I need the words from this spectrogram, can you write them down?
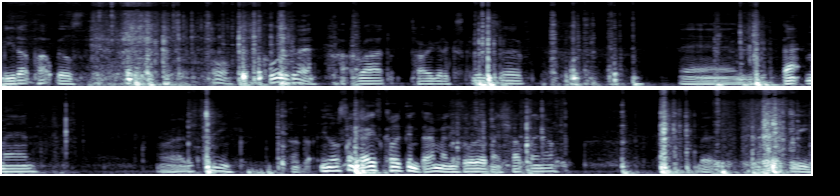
Beat up Hot Wheels. Oh, cool. Look at that. Hot Rod, Target exclusive. And Batman. Alright, let's see. You know, some guys collecting Batman. He's over at my shop right now. But let's see.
